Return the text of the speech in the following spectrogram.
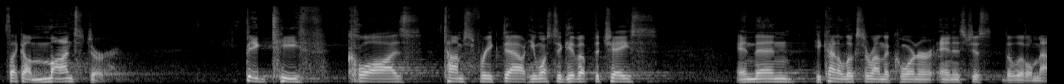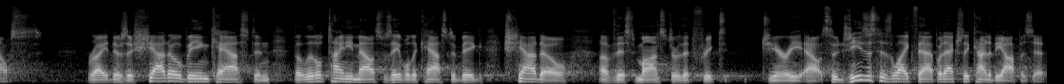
It's like a monster. Big teeth, claws. Tom's freaked out. He wants to give up the chase. And then he kind of looks around the corner and it's just the little mouse, right? There's a shadow being cast, and the little tiny mouse was able to cast a big shadow of this monster that freaked Jerry out. So Jesus is like that, but actually kind of the opposite.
